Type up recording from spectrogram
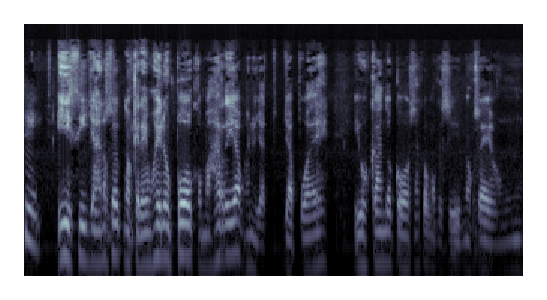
Sí. Y si ya nos, nos queremos ir un poco más arriba, bueno, ya, ya puedes ir buscando cosas como que si, no sé, un,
